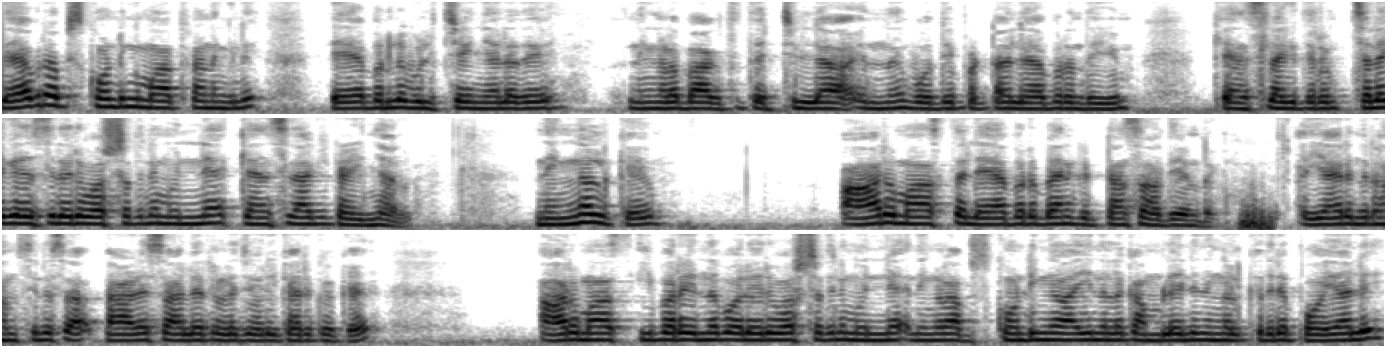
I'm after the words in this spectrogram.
ലേബർ അബ്സ്കൗണ്ടിങ് മാത്രമാണെങ്കിൽ ലേബറിൽ വിളിച്ചു കഴിഞ്ഞാൽ അത് നിങ്ങളുടെ ഭാഗത്ത് തെറ്റില്ല എന്ന് ബോധ്യപ്പെട്ട ലേബർ എന്ത് ചെയ്യും? ക്യാൻസലാക്കി തരും. ചില കേസിൽ ഒരു വർഷത്തിന് മുന്നേ ക്യാൻസലാക്കി കഴിഞ്ഞാൽ നിങ്ങൾക്ക് ആറ് മാസത്തെ ലേബർ ബാൻ കിട്ടാൻ സാധ്യതയുണ്ട്. അയ്യായിരം ദിർഹംസിന് താഴെ സാലറി ഉള്ള ജോലിക്കാർക്കൊക്കെ ആറ് മാസം ഈ പറയുന്ന പോലെ ഒരു വർഷത്തിന് മുന്നേ നിങ്ങൾ അബ്സ്കോണ്ടിങ് ആയി എന്നുള്ള കംപ്ലയിന്റ് നിങ്ങൾക്കെതിരെ പോയാൽ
